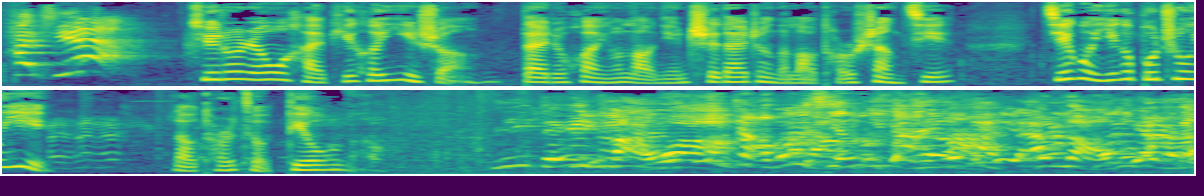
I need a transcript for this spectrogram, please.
海皮。剧中人物海皮和易爽带着患有老年痴呆症的老头上街，结果一个不注意，老头走丢了。你得找啊！你找不行，你赶紧找。他脑子本来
